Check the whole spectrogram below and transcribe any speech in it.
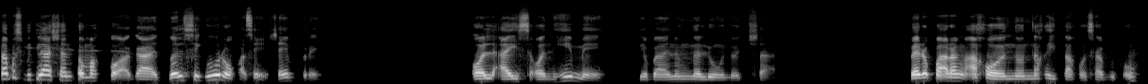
Tapos bigla siyang tumakbo agad. Well, siguro kasi, syempre, all eyes on him eh. Ba? Nung nalunod siya. Pero parang ako, nung nakita ko, sabi ko, oh,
